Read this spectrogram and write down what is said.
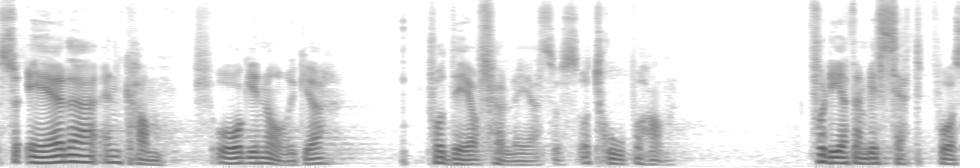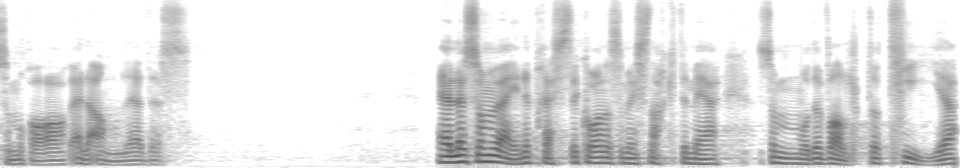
Så er det en kamp òg i Norge på det å følge Jesus og tro på ham. Fordi at en blir sett på som rar eller annerledes. Eller som hun ene prestekona som jeg snakket med, som måtte valgte å tie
